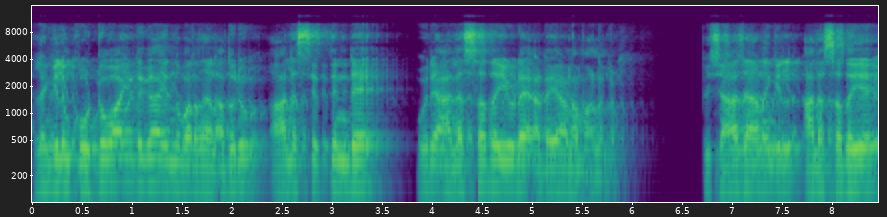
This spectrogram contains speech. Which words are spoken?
അല്ലെങ്കിലും കൂട്ടുവായിടുക എന്ന് പറഞ്ഞാൽ അതൊരു ആലസ്യത്തിന്റെ ഒരു അലസതയുടെ അടയാളമാണല്ലോ. പിശാജാണെങ്കിൽ അലസതയെ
